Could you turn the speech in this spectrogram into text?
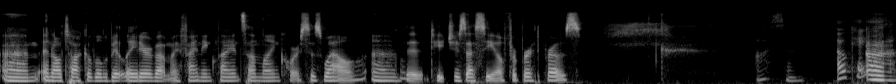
Um, and I'll talk a little bit later about my Finding Clients online course as well uh, cool. that teaches SEO for birth pros. Awesome. Okay. Uh,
